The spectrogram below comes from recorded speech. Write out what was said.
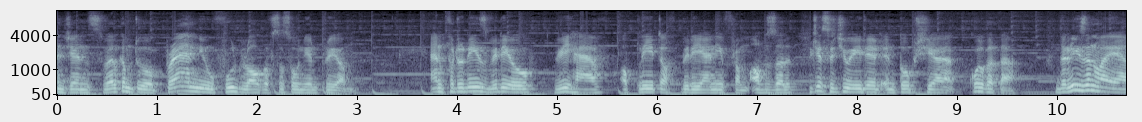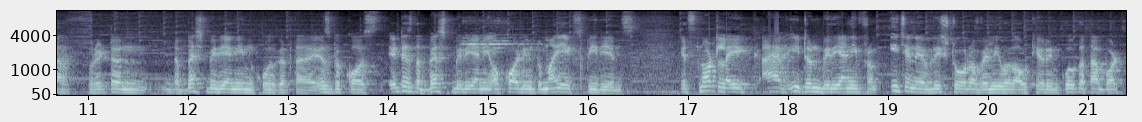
and gents, welcome to a brand new food vlog of Sasonian Priyam. And for today's video, we have a plate of biryani from Afzal, which is situated in Topsia, Kolkata. The reason why I have written the best biryani in Kolkata is because it is the best biryani according to my experience. It's not like I have eaten biryani from each and every store available out here in Kolkata, but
